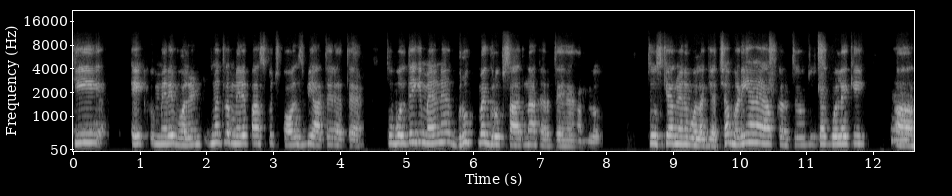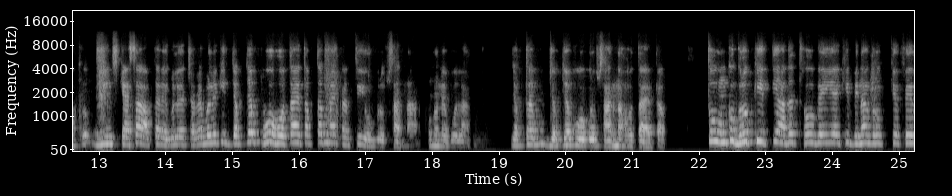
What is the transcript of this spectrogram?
कि एक मेरे वॉलेंट मतलब मेरे पास कुछ कॉल्स भी आते रहते हैं। तो बोलते हैं कि मैंने ग्रुप में ग्रुप साधना करते हैं हम लोग। तो उसके बाद मैंने बोला कि अच्छा बढ़िया है, आप करते हो। तो क्या बोले कि मीन्स कैसा आपका रेगुलर चल रहा है? बोले कि जब जब वो होता है, तब तब मैं करती हूँ ग्रुप साधना, उन्होंने बोला। जब तक जब जब वो ग्रुप साधना होता है, तब। तो उनको ग्रुप की इतनी आदत हो गई है कि बिना ग्रुप के फिर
